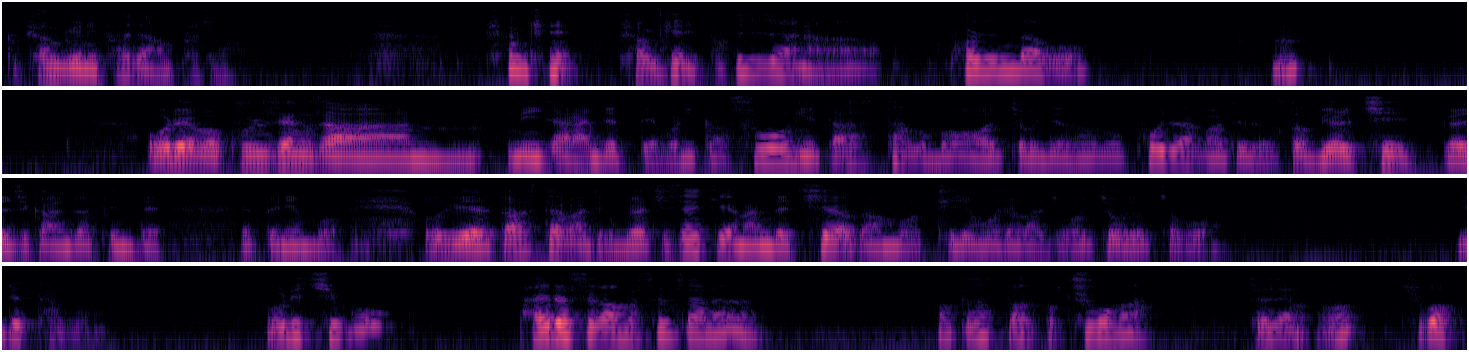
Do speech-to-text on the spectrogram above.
그 평균이 퍼져 안 퍼져? 평균이 평균이 퍼지잖아. 퍼진다고. 응? 올해 뭐 굴 생산이 잘 안 됐대. 보니까 수온이 따뜻하고 뭐 어쩌고 저쩌고 뭐 포자가 어떻게 돼서 또 멸치 멸치가 안 잡힌대. 했더니 뭐 의외로 따뜻해가지고 멸치 새끼가 난데 치어가 뭐 뒤져버려가지고 어쩌고 저쩌고. 이렇다고. 우리 지구 바이러스가 한번 쓸잖아 어, 막, 막 죽어 막 전쟁 어? 죽어.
